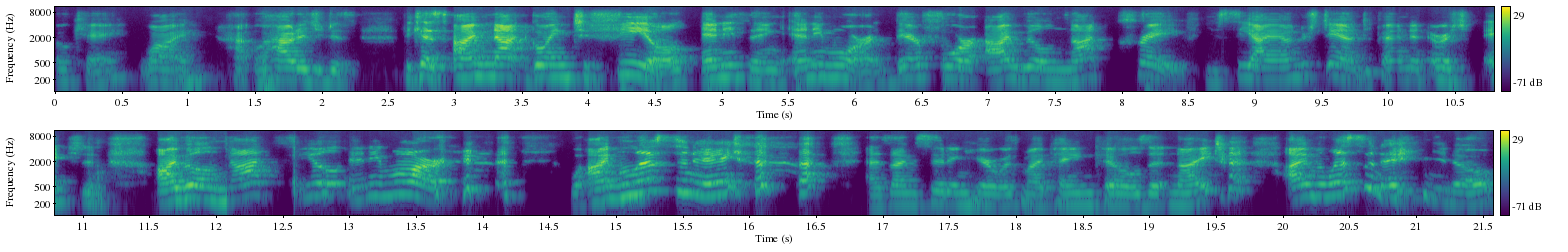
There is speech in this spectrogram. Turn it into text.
Okay, why? How, how did you do this? Because I'm not going to feel anything anymore. Therefore, I will not crave. You see, I understand dependent origination. I will not feel anymore. well, I'm listening as I'm sitting here with my pain pills at night. I'm listening, you know.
